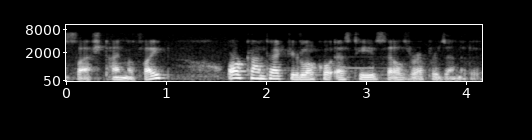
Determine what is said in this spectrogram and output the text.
slash or contact your local ST sales representative.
